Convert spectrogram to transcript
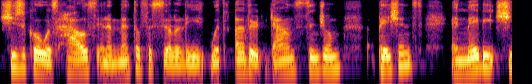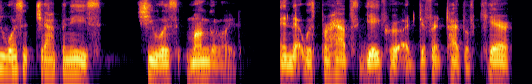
Shizuko was housed in a mental facility with other Down syndrome patients, and maybe she wasn't Japanese, she was Mongoloid. And that was perhaps gave her a different type of care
